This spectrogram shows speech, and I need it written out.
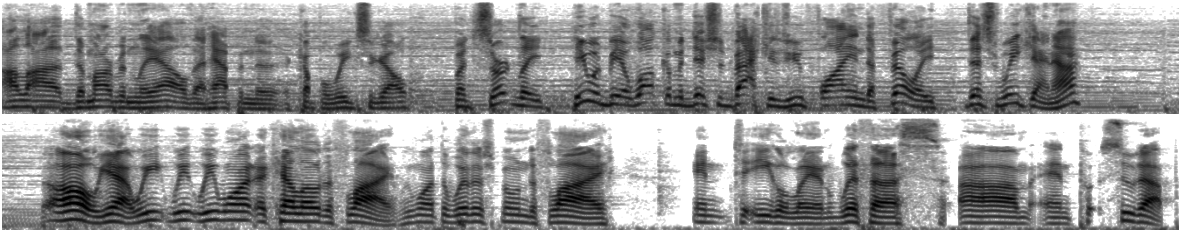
a la DeMarvin Leal that happened a couple weeks ago. But certainly, he would be a welcome addition back as you fly into Philly this weekend, huh? Oh yeah, we, we, we want Akello to fly. We want the Witherspoon to fly into Eagle Land with us um, and suit up.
